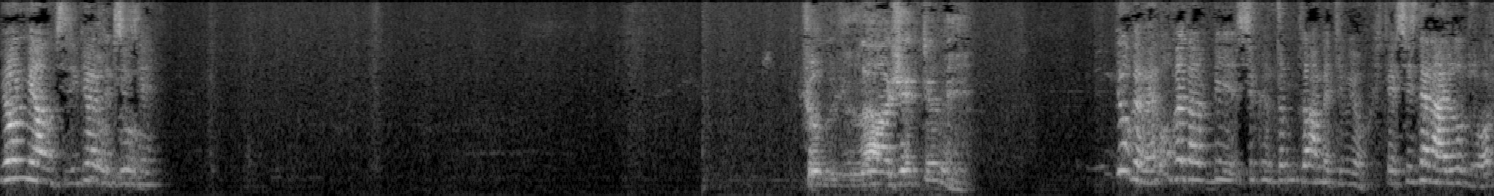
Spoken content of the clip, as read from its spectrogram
Yormayalım sizi. Gördük Yok, yok. sizi. Çok rahat çektin mi? Yok evet o kadar bir sıkıntım, zahmetim yok. İşte sizden ayrılıp zor.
